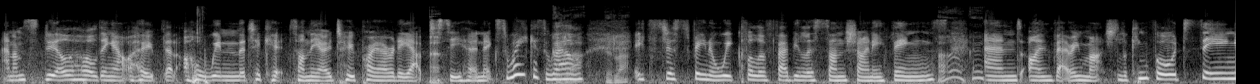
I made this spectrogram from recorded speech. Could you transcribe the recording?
And I'm still holding out hope that I'll win the tickets on the O2 Priority app to ah. see her next week as well. Good luck. It's just been a week full of fabulous sunshiny things. Oh, and I'm very much looking forward to seeing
